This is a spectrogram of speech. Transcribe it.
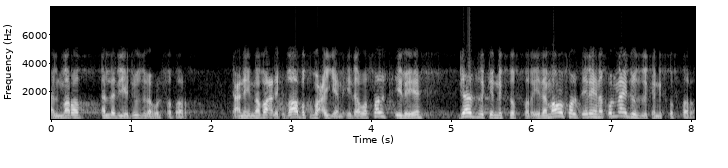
المرض الذي يجوز له الفطر؟ يعني نضع لك ضابط معين إذا وصلت إليه جاز لك أنك تفطر. إذا ما وصلت إليه نقول ما يجوز لك أنك تفطر.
